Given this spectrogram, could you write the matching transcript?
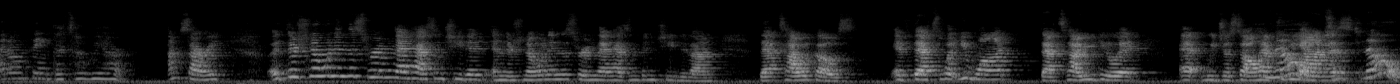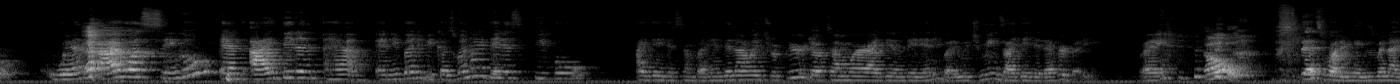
I don't think That's how we are. I'm sorry. Uh, There's no one in this room that hasn't cheated, and there's no one in this room that hasn't been cheated on. That's how it goes. If that's what you want, that's how you do it. Uh, we just all have no, to be honest. to- no. When I was single and I didn't have anybody, because when I dated people, I dated somebody, and then I went through a period of time where I didn't date anybody, which means I dated everybody, right? Oh. That's what it means when I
